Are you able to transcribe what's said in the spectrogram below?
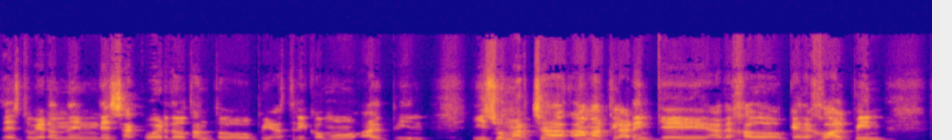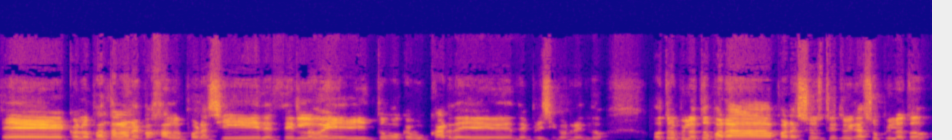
estuvieron en desacuerdo tanto Piastri como Alpine y su marcha a McLaren que ha dejado que dejó Alpine eh, con los pantalones bajados por así decirlo y tuvo que buscar de, prisa y corriendo otro piloto para, para, sustituir a su piloto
